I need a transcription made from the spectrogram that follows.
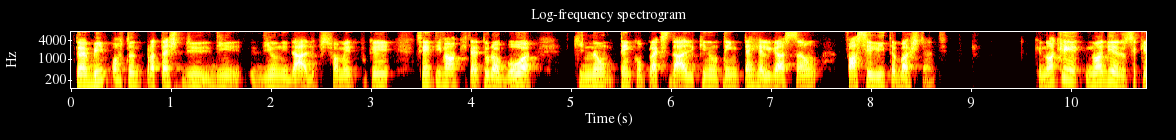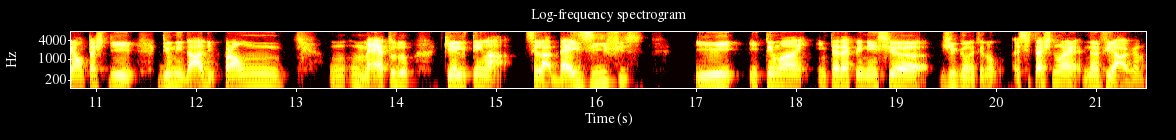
Então é bem importante para teste de, de, de, unidade, principalmente porque se a gente tiver uma arquitetura boa, que não tem complexidade, que não tem interligação, facilita bastante. Que não, não adianta você criar um teste de, de unidade para um, um, um, método que ele tem lá, sei lá, 10 ifs e, e tem uma interdependência gigante. Não, esse teste não é, não é viável. Né?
